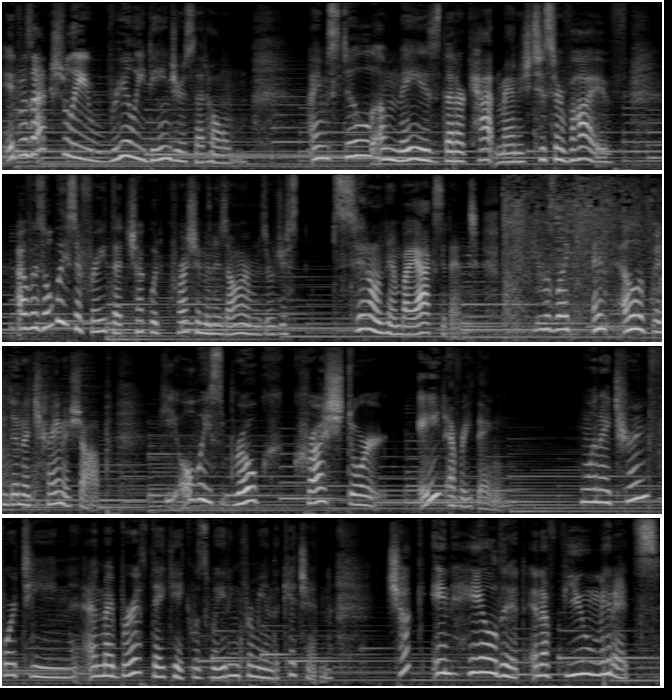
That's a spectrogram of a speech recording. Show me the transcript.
It was actually really dangerous at home. I'm still amazed that our cat managed to survive. I was always afraid that Chuck would crush him in his arms or just sit on him by accident. He was like an elephant in a china shop. He always broke, crushed, or ate everything. When I turned 14 and my birthday cake was waiting for me in the kitchen, Chuck inhaled it in a few minutes.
